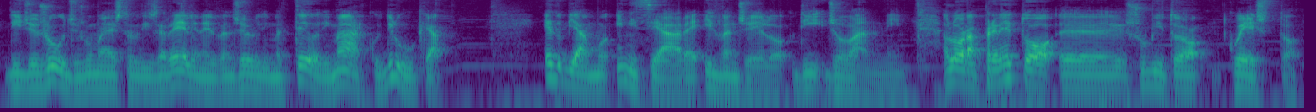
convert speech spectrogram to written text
di Gesù, Gesù Maestro di Israele, nel Vangelo di Matteo, di Marco e di Luca e dobbiamo iniziare il Vangelo di Giovanni. Allora, premetto eh, subito questo.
